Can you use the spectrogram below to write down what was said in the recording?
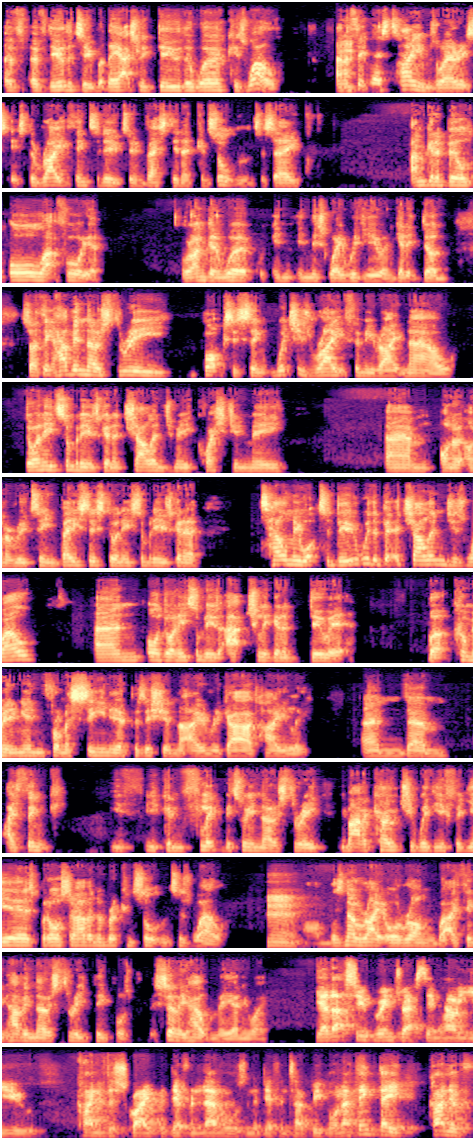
of, of the other two, but they actually do the work as well. And I Mhm. think there's times where it's it's the right thing to do to invest in a consultant to say, I'm going to build all that for you, or I'm going to work in, in this way with you and get it done. So I think having those three boxes, think which is right for me right now. Do I need somebody who's going to challenge me, question me um, on a on a routine basis? Do I need somebody who's going to tell me what to do with a bit of challenge as well? And or do I need somebody who's actually going to do it, but coming in from a senior position that I regard highly? And um, I think if you can flick between those three, you might have a coach with you for years, but also have a number of consultants as well. Mm. Um, there's no right or wrong, but I think having those three people certainly helped me anyway. Yeah, that's super interesting how you kind of describe the different levels and the different type of people. And I think they kind of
